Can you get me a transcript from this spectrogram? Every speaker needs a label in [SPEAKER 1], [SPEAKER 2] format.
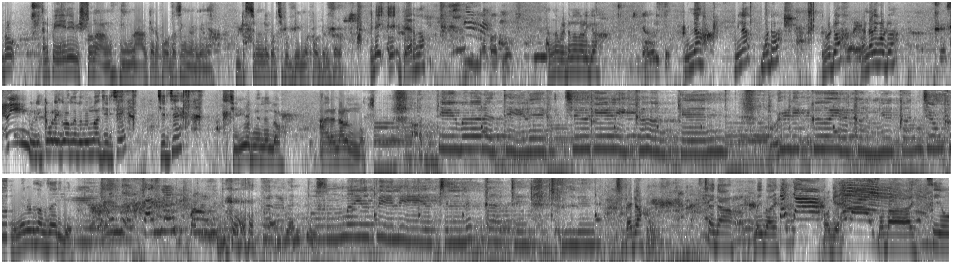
[SPEAKER 1] Bro എന്റെ പേര് വിഷ്ണു എന്നാണ്. നിങ്ങൾ ആൾക്കാരെ ഫോട്ടോസ് ഇങ്ങനെ എടുക്കുന്ന. ഇൻട്രസ്റ്റ് ഉണ്ടെങ്കിൽ കുറച്ച് കുട്ടീന്റെ ഫോട്ടോ എടുത്തോ എടേ ഏ പേരെന്നാ എന്നാ വീട്ടിൽ നിന്ന് വിളിക്കോ? മിന്ന മിന്ന ഇങ്ങോട്ട് വാ. ഇങ്ങോട്ട് വാ. രണ്ടാളും ഇങ്ങോട്ട് വാ. വിളിക്കുമ്പോഴേക്ക് വന്നിട്ട് നിന്നാ ചിരിച്ചേ? ചിരിച്ചേ? ചിരി വരുന്നില്ലല്ലോ. ആ രണ്ടാളും നിന്നോ. മിന്നോട് സംസാരിക്കേ. Tata. Tata. Bye bye. Okay. Bye bye. See you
